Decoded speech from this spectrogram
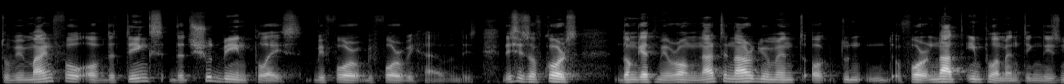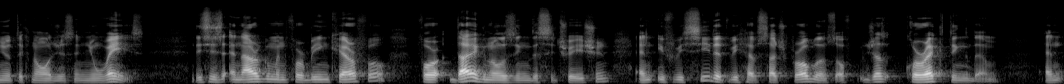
To be mindful of the things that should be in place before, before we have this. This is, of course, don't get me wrong, not an argument to, for not implementing these new technologies in new ways. This is an argument for being careful, for diagnosing the situation, and if we see that we have such problems, of just correcting them and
